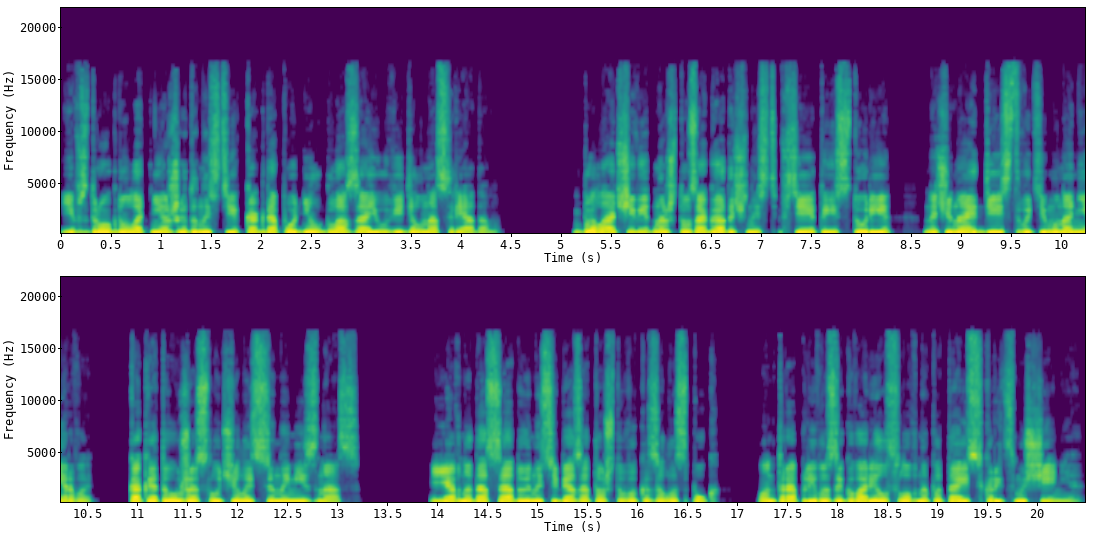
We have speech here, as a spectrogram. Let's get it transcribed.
и вздрогнул от неожиданности, когда поднял глаза и увидел нас рядом. Было очевидно, что загадочность всей этой истории начинает действовать ему на нервы, как это уже случилось с иными из нас. Явно досадуя на себя за то, что выказал испуг, он торопливо заговорил, словно пытаясь скрыть смущение.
